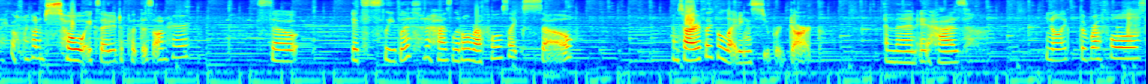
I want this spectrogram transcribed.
like oh my god I'm so excited to put this on her so it's sleeveless and it has little ruffles like so. I'm sorry if like the lighting is super dark. And then it has, you know, like the ruffles.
